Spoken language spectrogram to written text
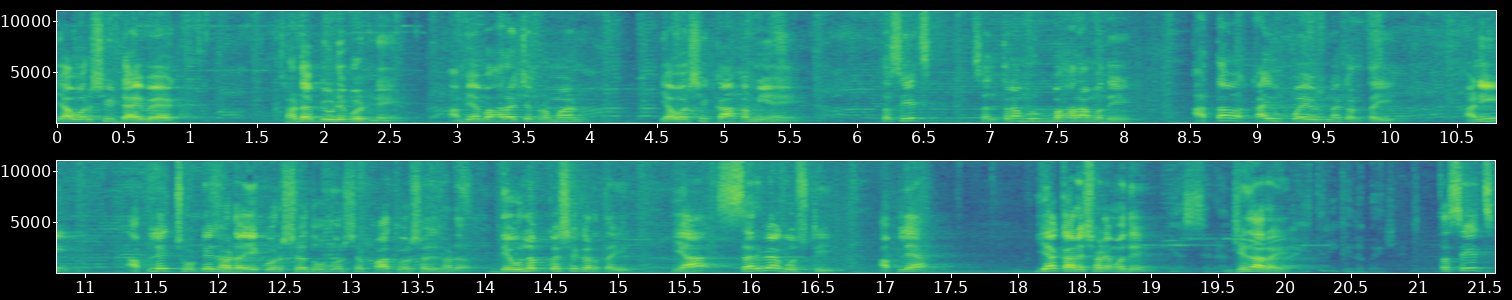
यावर्षी डायबॅक झाडं पिवळे पडणे आंब्या बहाराचे प्रमाण यावर्षी का कमी आहे? तसेच संत्रा मृग बहारामध्ये आता काय उपाययोजना करता येईल? आणि आपले छोटे झाडं एक वर्ष दोन वर्ष पाच वर्षाचे झाडं डेव्हलप कसे करता येईल? या सर्व गोष्टी आपल्या या कार्यशाळेमध्ये घेणार आहे. तसेच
